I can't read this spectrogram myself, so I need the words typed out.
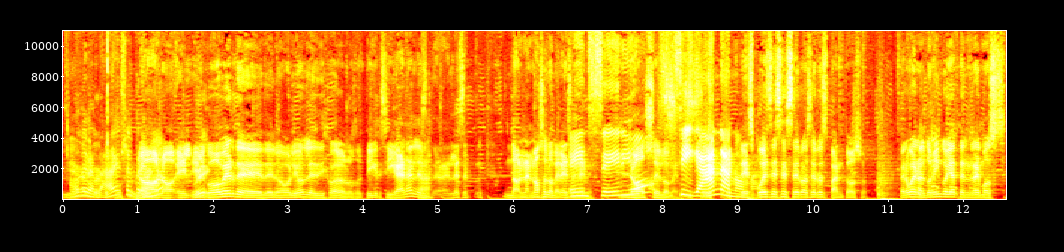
Vi Oh, ¿de verdad? ¿Es el premio? No, no, el, el gober de, de Nuevo León le dijo a los de Tigres, si ganan, les, Ah. les- no, no, no se lo merecen. ¿En nene. serio? No se lo merecen. Si ganan, Omar. Después de ese 0 a 0 espantoso. Pero bueno, el domingo ya tendremos,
